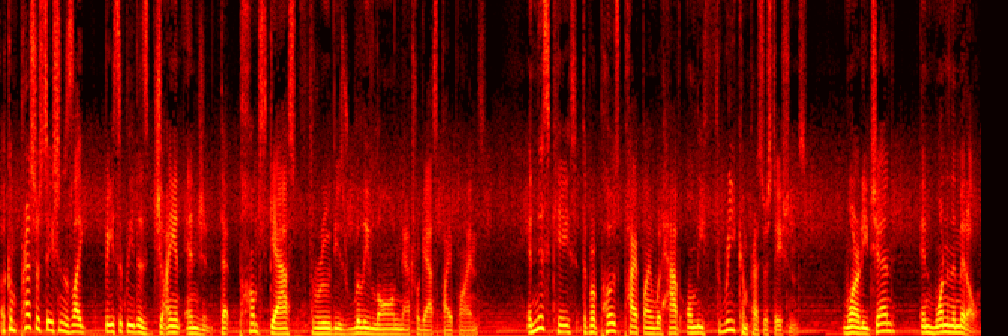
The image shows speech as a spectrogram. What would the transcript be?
A compressor station is like basically this giant engine that pumps gas through these really long natural gas pipelines. In this case, the proposed pipeline would have only three compressor stations one at each end and one in the middle,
